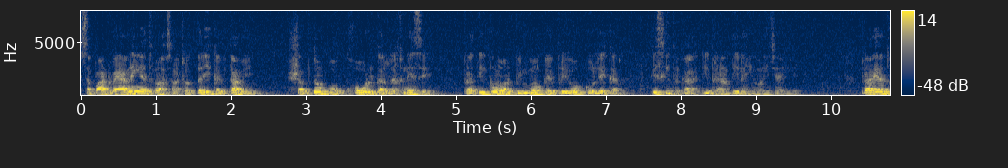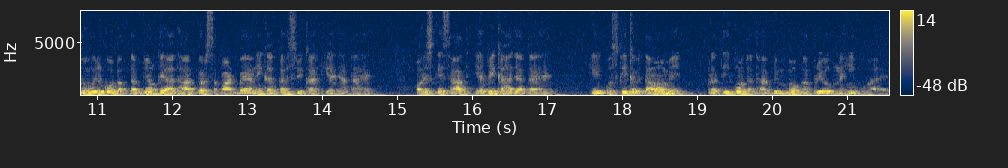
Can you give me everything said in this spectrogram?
सपाट बयानी अथवा साठोत्तरी कविता में शब्दों को खोल कर रखने से प्रतीकों और बिंबों के प्रयोग को लेकर किसी प्रकार की भ्रांति नहीं होनी चाहिए। प्रायः धूमिल को वक्तव्यों के आधार पर सपाट बयानी का कल स्वीकार किया जाता है और इसके साथ यह भी कहा जाता है कि उसकी कविताओं में प्रतीकों तथा बिंबों का प्रयोग नहीं हुआ है।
